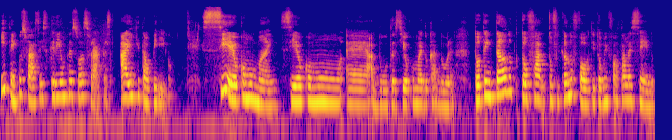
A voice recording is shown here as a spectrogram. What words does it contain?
E tempos fáceis criam pessoas fracas. Aí que tá o perigo. Se eu, como mãe, se eu, como é, adulta, se eu, como educadora, tô tentando, tô, tô ficando forte, tô me fortalecendo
